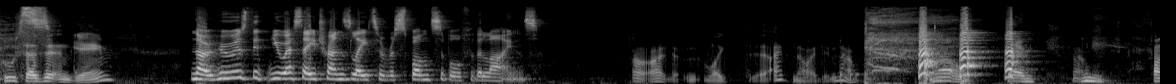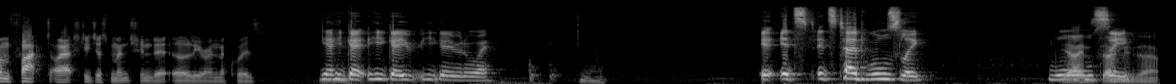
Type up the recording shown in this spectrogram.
Who says it in game? No, who is the USA translator responsible for the lines? Oh, I, like I have no idea. No. No. Um, Fun fact: I actually just mentioned it earlier in the quiz. Yeah, he gave he gave he gave it away. It, it's it's Ted Woolsey. Yeah, I, I Woolsey. knew that.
